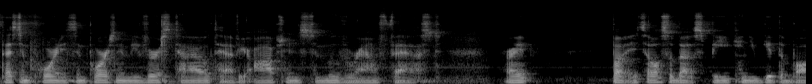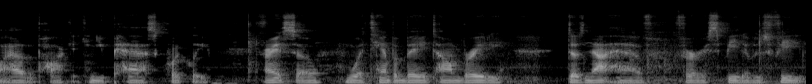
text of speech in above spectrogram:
That's important. It's important to be versatile, to have your options, to move around fast, right? but it's also about speed. Can you get the ball out of the pocket? Can you pass quickly? Right, so what Tampa Bay Tom Brady does not have for speed of his feet,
